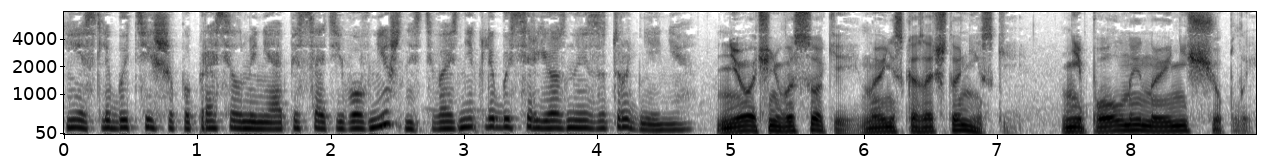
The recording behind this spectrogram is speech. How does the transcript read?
Если бы Тиша попросил меня описать его внешность, возникли бы серьезные затруднения. Не очень высокий, но и не сказать, что низкий. Не полный, но и не щуплый.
